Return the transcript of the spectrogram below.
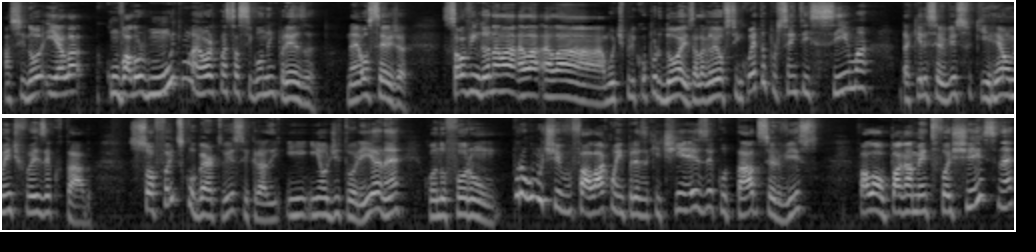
assinou e ela com um valor muito maior com essa segunda empresa, né? Ou seja, salvo engano, ela, ela, ela multiplicou por dois, ela ganhou 50% em cima daquele serviço que realmente foi executado. Só foi descoberto isso, em, em auditoria, né? Quando foram, por algum motivo, falar com a empresa que tinha executado o serviço, falou, oh, o pagamento foi X, né?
